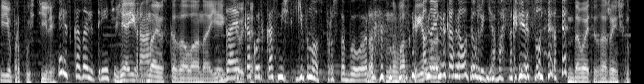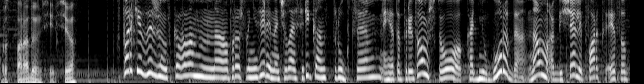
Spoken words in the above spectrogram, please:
Ее пропустили. Или сказали третья Я их сестра. знаю, сказала она, я их да, это тетя. какой-то космический гипноз просто был. Ну, воскресла. Она им сказала тоже, я воскресла. Давайте за женщину просто порадуемся, и все. В парке Дзержинского на прошлой неделе началась реконструкция. И это при том, что ко дню города нам обещали парк этот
